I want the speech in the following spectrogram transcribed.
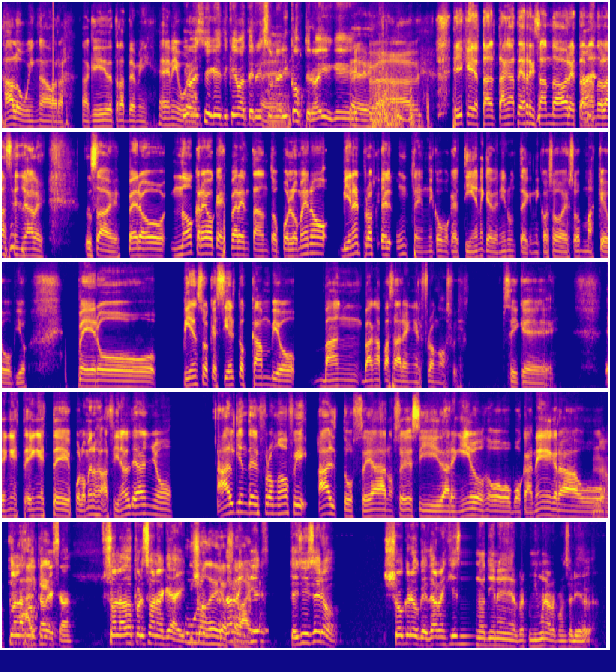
Halloween ahora, aquí detrás de mí. Anyway. decir que, que iba a aterrizar un Eh. helicóptero ahí. Que, Eh, y que están, están aterrizando ahora, están dando las señales, tú sabes. Pero no creo que esperen tanto. Por lo menos viene el, el- un técnico, porque tiene que venir un técnico, eso, eso es más que obvio. Pero pienso que ciertos cambios van, van a pasar en el front office. Así que en este, en este, por lo menos a final de año, alguien del front office alto, sea, no sé si Darren Hill o Bocanegra o No. son las dos cabezas. Son las dos personas que hay. Uno de ellos se va. Hills, te soy sincero, yo creo que Darren Hills no tiene re- ninguna responsabilidad acá.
